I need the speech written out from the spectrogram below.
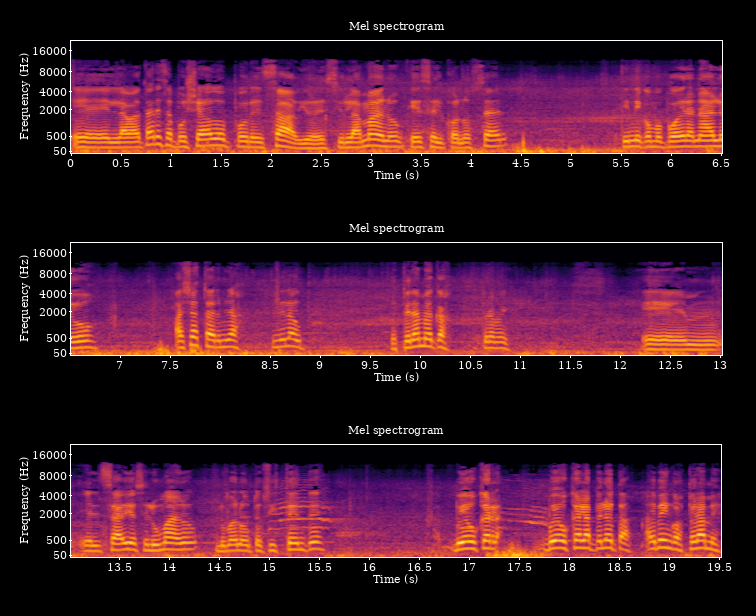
El avatar es apoyado por el sabio, es decir, la mano, que es el conocer, tiene como poder análogo. Allá está, mirá, en el auto. Espérame acá, espérame ahí. Em, el sabio es el humano, el humano autoexistente. Voy a buscar la, voy a buscar la pelota. Ahí vengo, espérame.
